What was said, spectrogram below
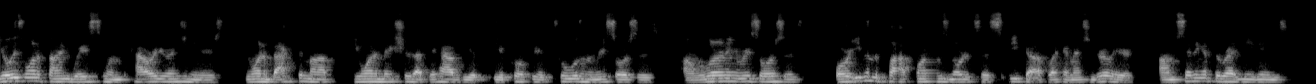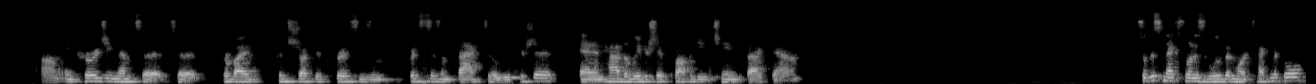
you always want to find ways to empower your engineers. You want to back them up. You want to make sure that they have the, the appropriate tools and resources, um, learning resources, or even the platforms in order to speak up, like I mentioned earlier, um, setting up the right meetings, um, encouraging them to, to provide constructive criticism, criticism back to the leadership and have the leadership propagate change back down. So this next one is a little bit more technical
